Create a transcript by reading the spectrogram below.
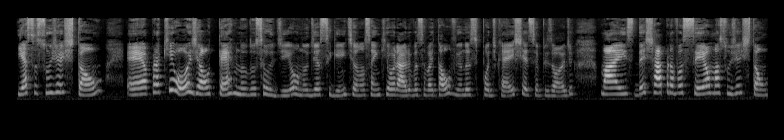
e essa sugestão é para que hoje, ao término do seu dia ou no dia seguinte, eu não sei em que horário você vai estar tá ouvindo esse podcast, esse episódio, mas deixar para você uma sugestão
